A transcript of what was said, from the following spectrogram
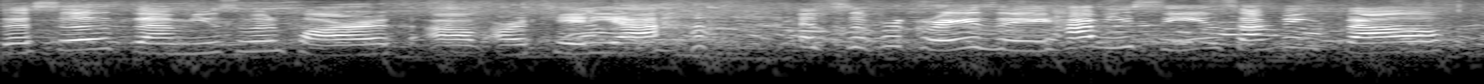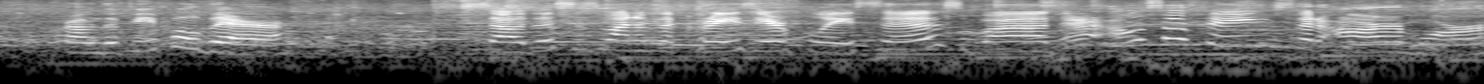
This is the amusement park of Arcadia. it's super crazy. Have you seen something fell from the people there? So this is one of the crazier places, but there are also things that are more,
